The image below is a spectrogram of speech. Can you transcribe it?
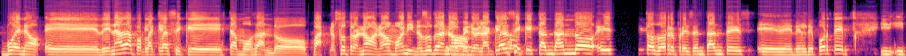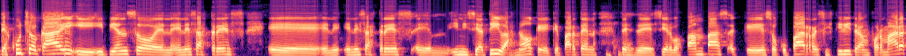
Bueno, eh, de nada por la clase que estamos dando. nosotros no, ¿no, Moni? Nosotros no, pero la clase que están dando es estos dos representantes eh, en el deporte y, te escucho, Kai, y, pienso en, esas tres, eh, en, esas tres em, iniciativas ¿no? que, parten desde Siervos Pampas, que es ocupar, resistir y transformar.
